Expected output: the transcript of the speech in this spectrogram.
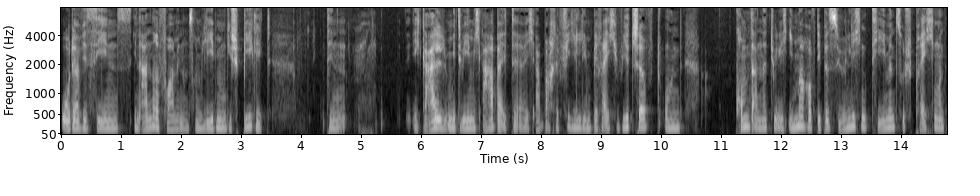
oder wir sehen es in anderer Form in unserem Leben gespiegelt. Denn egal mit wem ich arbeite, ich mache viel im Bereich Wirtschaft und komme dann natürlich immer auch auf die persönlichen Themen zu sprechen und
